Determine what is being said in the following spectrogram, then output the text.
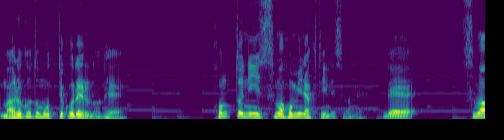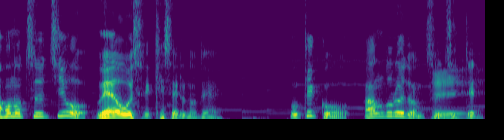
丸ごと持ってこれるので、本当にスマホ見なくていいんですよね。で、スマホの通知を WearOS で消せるので、僕結構 Android の通知ってへ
